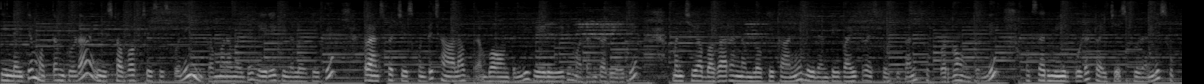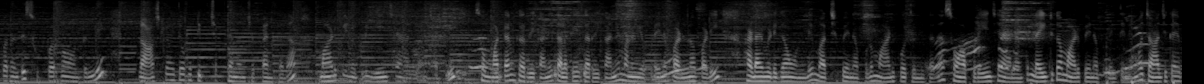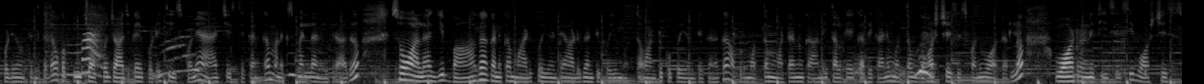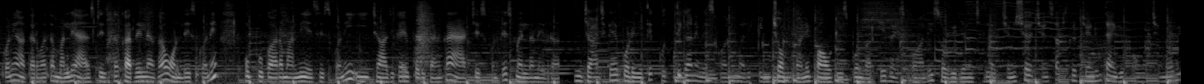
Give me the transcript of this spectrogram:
దీన్ని అయితే మొత్తం కూడా స్టవ్ ఆఫ్ చేసేసుకొని ఇంకా మనమైతే వేరే గిన్నెలోకి అయితే ట్రాన్స్ఫర్ చేసుకుంటే చాలా బాగుంటుంది. వేడి వేడి మటన్ కర్రీ అయితే మంచిగా బగారన్నంలోకి కానీ లేదంటే వైట్ రైస్లోకి కానీ సూపర్గా ఉంటుంది. ఒకసారి మీరు కూడా ట్రై చేసి చూడండి. సూపర్ అంటే సూపర్గా ఉంటుంది. లాస్ట్లో అయితే ఒక టిప్ చెప్తానని చెప్పాను కదా మాడిపోయినప్పుడు ఏం చేయాలి అని చెప్పి. సో మటన్ కర్రీ కానీ తలకాయ కర్రీ కానీ మనం ఎప్పుడైనా పడిన పడి హడావిడిగా ఉండి మర్చిపోయినప్పుడు మాడిపోతుంది కదా. సో అప్పుడు ఏం చేయాలంటే లైట్గా మాడిపోయినప్పుడు అయితేనేమో జాజికాయ పొడి ఉంటుంది కదా ఒక పించ్ ఆఫ్ జాజికాయ పొడి తీసుకొని యాడ్ చేస్తే కనుక మనకి స్మెల్ అనేది రాదు. సో అలాగే బాగా కనుక మాడిపోయి ఉంటే అడుగంటిపోయి మొత్తం అంటుకుపోయి ఉంటే కనుక అప్పుడు మొత్తం మటన్ కానీ తలకాయ కర్రీ కానీ మొత్తం వాష్ చేసేసుకొని వాటర్లో వాటర్ తీసేసి వాష్ చేసేసుకొని ఆ తర్వాత మళ్ళీ యాజ్ టీస్గా కర్రీలాగా వండేసుకొని ఉప్పు కారం అన్నీ వేసేసుకొని ఈ జాజికాయ పొడి కనుక యాడ్ చేసుకుంటే స్మెల్ అనేది రాదు. జాజికాయ పొడి అయితే కొద్దిగానే వేసుకోవాలి. మరి పించ్ ఆఫ్ కానీ పావు టీ స్పూన్ వరకే వేసుకోవాలి. సో వీడియో నచ్చితే లైక్ చేయండి షేర్ చేయండి సబ్స్క్రైబ్ చేయండి. Thank you for watching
